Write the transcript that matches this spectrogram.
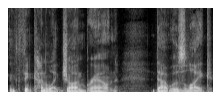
you think kind of like John Brown, that was like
